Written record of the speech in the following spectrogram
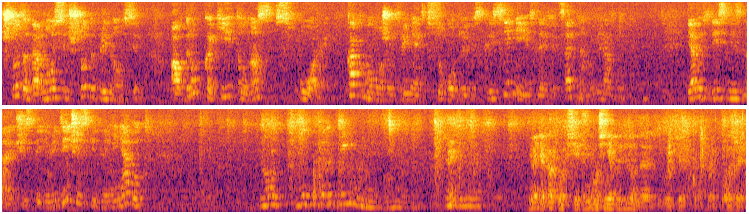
что-то доносит, что-то приносит, а вдруг какие-то у нас споры. как мы можем принять в субботу и воскресенье, если официально мы не работаем? Я вот здесь не знаю, чисто юридически для меня вот, ну, ну это приемлемо, по-моему. Понимаете, а как вообще это очень неопределенное положение?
